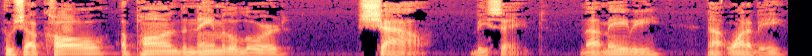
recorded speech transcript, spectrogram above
who shall call upon the name of the Lord, shall be saved. Not maybe, not want to be,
